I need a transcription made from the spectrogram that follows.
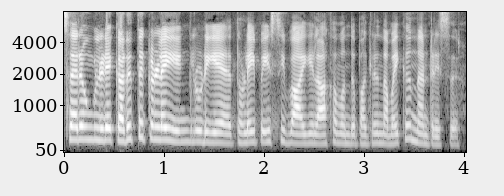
சார் உங்களுடைய கருத்துக்களை எங்களுடைய தொலைபேசி வாயிலாக வந்து பகிர்ந்தமைக்கு நன்றி சார்.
